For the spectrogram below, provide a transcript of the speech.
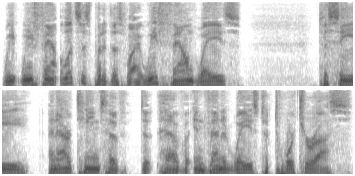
we, we found, let's just put it this way, we found ways to see, and our teams have, have invented ways to torture us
